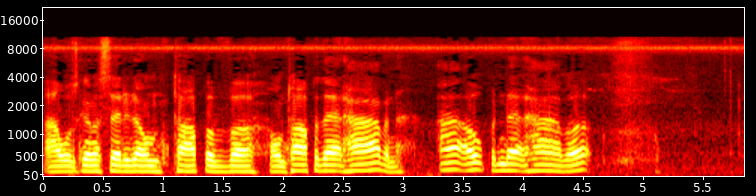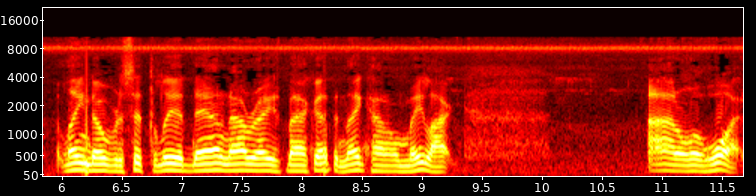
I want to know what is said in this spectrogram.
I was going to set it on top of on top of that hive, and I opened that hive up, leaned over to set the lid down, and I raised back up, and they of on me like I don't know what.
